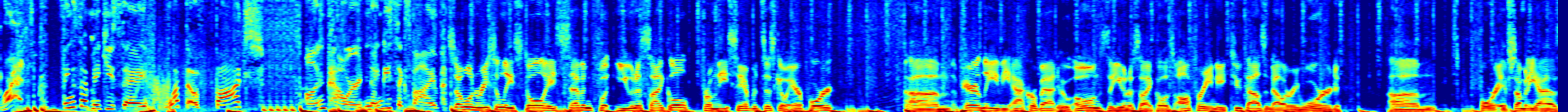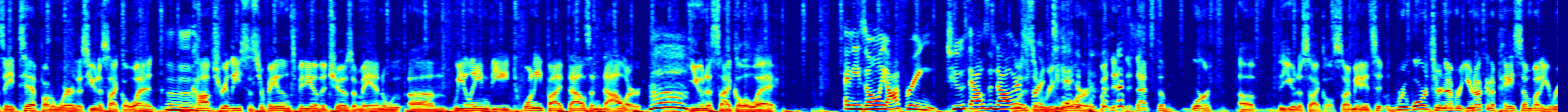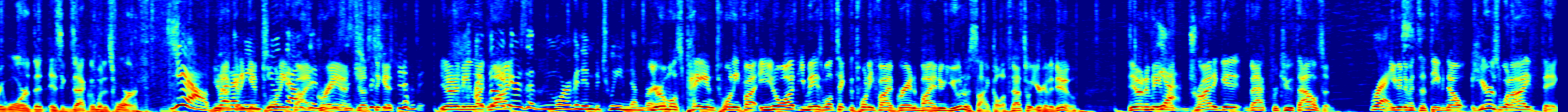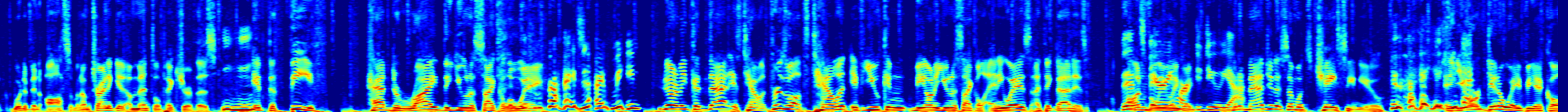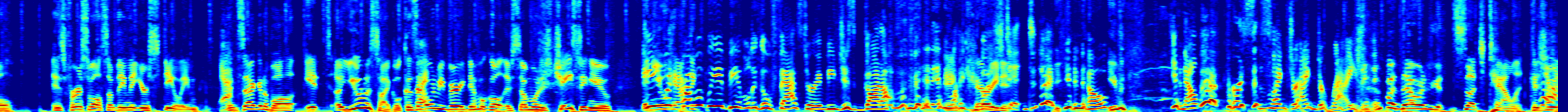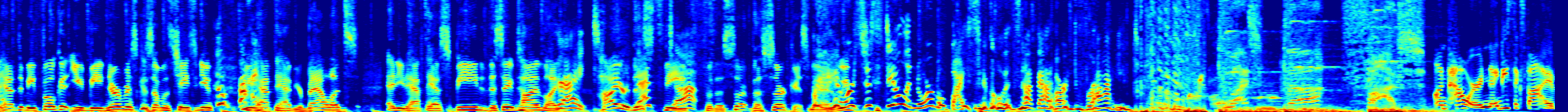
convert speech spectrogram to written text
What? Things that make you say, what the fotch? On Power 96.5. Someone recently stole a seven foot unicycle from the San Francisco airport. Um, apparently, the acrobat who owns the unicycle is offering a $2,000 reward um, for if somebody has a tip on where this unicycle went. Cops released a surveillance video that shows a man um, wheeling the $25,000 unicycle away. And he's only offering $2,000 was for a a, reward, but that's the worth of the unicycle. So I mean, it's rewards are never. You're not going to pay somebody a reward that is exactly what it's worth. Yeah, You're not going to give 25 grand just to get. You know what I mean? Like I why? like there's a more of an in between number. you're almost paying 25. You know what? You may as well take the 25 grand and buy a new unicycle if that's what you're going to do. Do you know what I mean? Yeah. Like try to get it back for 2000 right. even if it's a thief. Now, here's what I think would have been awesome, and I'm trying to get a mental picture of this. Mm-hmm. If the thief had to ride the unicycle away, right. I mean, you know what I mean? Because that is talent. First of all, it's talent if you can be on a unicycle anyways. I think that is That's very hard great. to do, yeah. But imagine if someone's chasing you right. and yes. your getaway vehicle is first of all something that you're stealing, Yeah. and second of all, it's a unicycle because that would be very difficult if someone is chasing you. And he you would have to probably be able to go faster if he just got off of it and, And like carried pushed it. it. You know, even you know, versus like trying to ride it. But that would get such talent because you would have to be focused. You'd be nervous because someone's chasing you. You'd have to have your balance, and you'd have to have speed at the same time. Like, Right. hire this That's thief tough. for the cir- the circus, man. or We- just steal a normal bicycle that's not that hard to ride. What the fotch? On Power 96.5.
